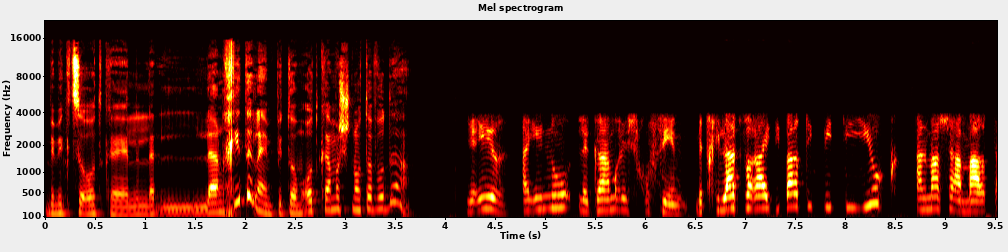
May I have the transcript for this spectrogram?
במקצועות כאלה, להנחית עליהם פתאום עוד כמה שנות עבודה. יאיר, היינו לגמרי שקופים. בתחילת דבריי דיברתי בדיוק על מה שאמרת.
